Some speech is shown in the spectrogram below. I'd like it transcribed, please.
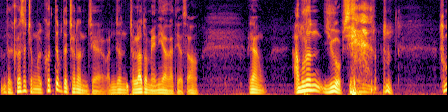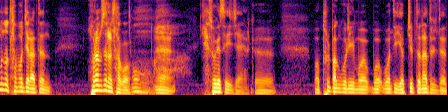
근데 그래서 정말 그때부터 저는 이제 완전 전라도 매니아가 되어서 그냥 아무런 이유 없이 한 번도 타보질 않던 호남선을 타고 오. 예. 계속해서 이제 그 뭐 풀방구리 뭐뭐 어디 옆집 드나들듯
